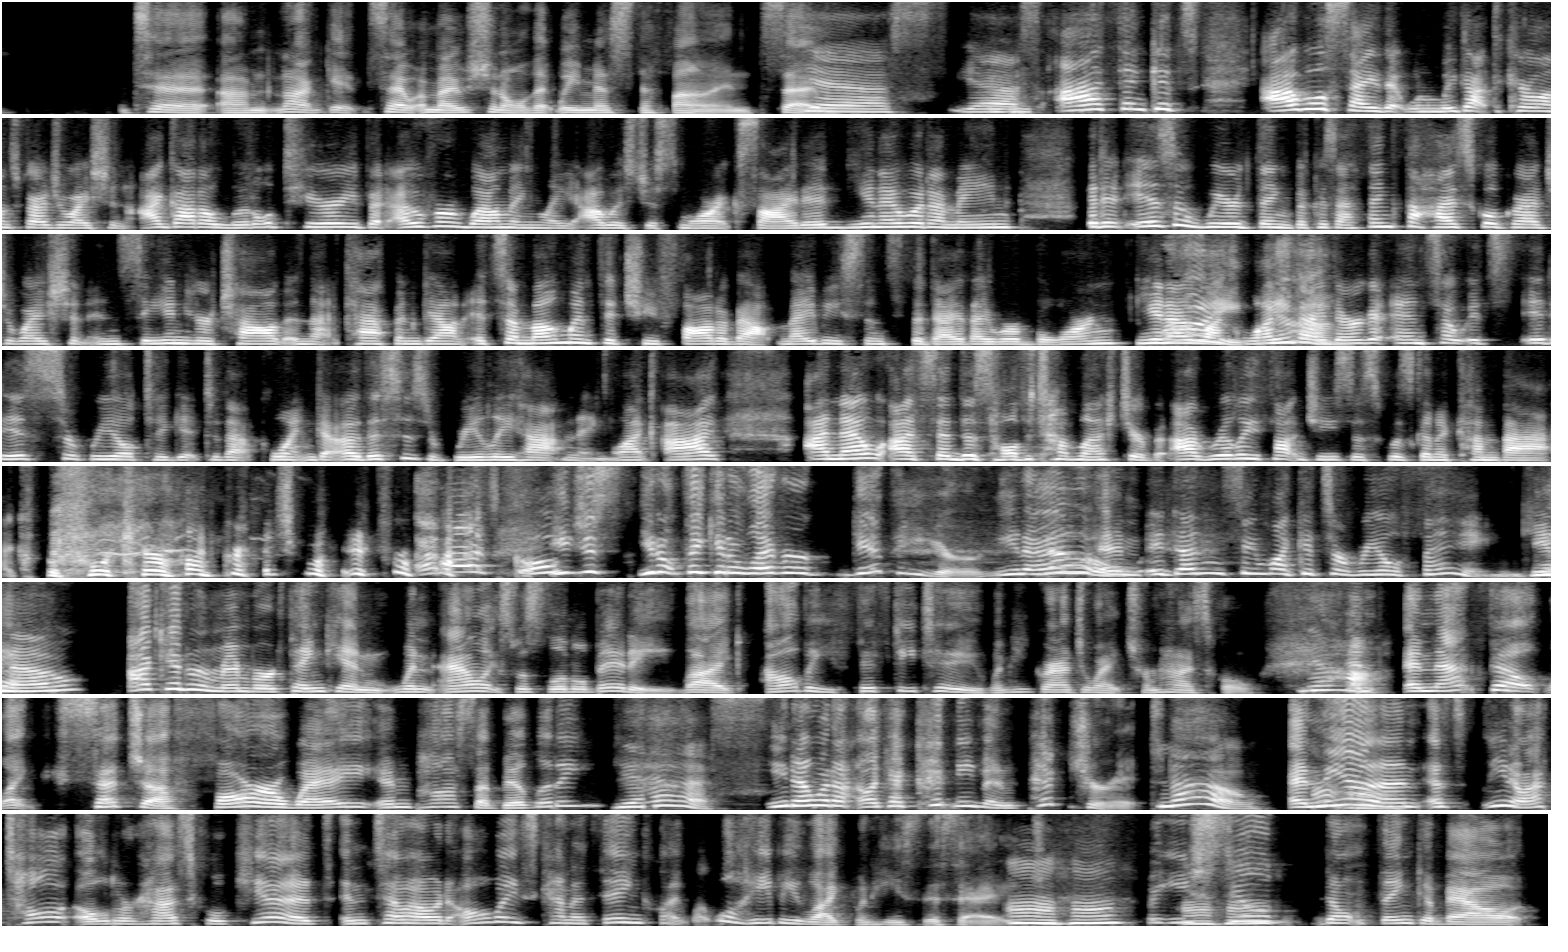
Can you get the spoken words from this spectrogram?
to um not get so emotional that we miss the fun. So Yes, yes. Mm-hmm. I think it's, I will say that when we got to Caroline's graduation, I got a little teary, but overwhelmingly, I was just more excited. You know what I mean? But it is a weird thing because I think the high school graduation and seeing your child in that cap and gown, it's a moment that you've thought about maybe since the day they were born. You know, Right, like one yeah. day they're, and so it's, it is surreal to get to that point and go, oh, this is really happening. Like I, I know I said this all the time last year, but I really thought Jesus was going to come back before Caroline graduated from high school. you just you don't think it'll ever get here, you know? No, and it doesn't seem like it's a real thing, you Yeah. know? I can remember thinking when Alex was little bitty, like I'll be 52 when he graduates from high school. Yeah. And, and that felt like such a far away impossibility. yes. You know what? I, like I couldn't even picture it. No. And uh-uh. then, as you know, I taught older high school kids. And so I would always kind of think, like, what will he be like when he's this age? Mhm. But you mhm. still don't think about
